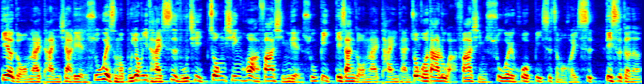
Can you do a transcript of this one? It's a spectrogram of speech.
第二个，我们来谈一下脸书为什么不用一台伺服器中心化发行脸书币。第三个，我们来谈一谈中国大陆啊发行数位货币是怎么回事。第四个呢，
